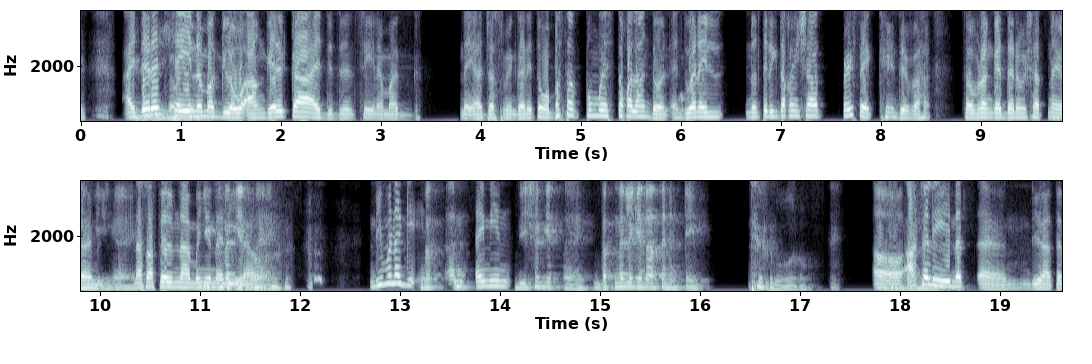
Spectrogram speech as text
I didn't say na mag low angle ka. I didn't say na mag na-adjust mo yung ganito mo. Basta pumwesto ka lang doon. And when I, nung tinignan ko yung shot, perfect. di ba? Sobrang ganda ng shot na yun. eh. Nasa film namin yung nalinaw. Hindi mo nag... An- I mean, Di siya gitna eh. Ba't nalagyan natin ng tape? Siguro. oo. Hindi Actually, nat, uh, hindi natin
